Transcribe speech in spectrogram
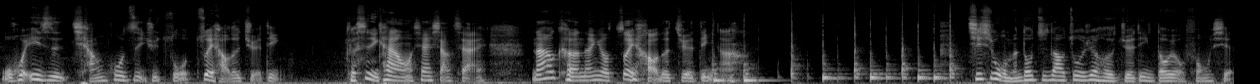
我会一直强迫自己去做最好的决定。可是你看哦，现在想起来，哪有可能有最好的决定啊？其实我们都知道，做任何决定都有风险，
